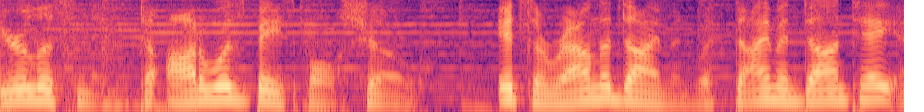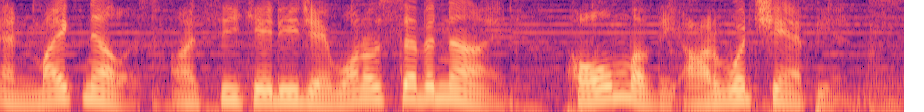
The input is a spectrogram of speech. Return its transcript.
You're listening to Ottawa's Baseball Show. It's Around the Diamond with Diamond Dante and Mike Nellis on CKDJ 1079, home of the Ottawa Champions.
